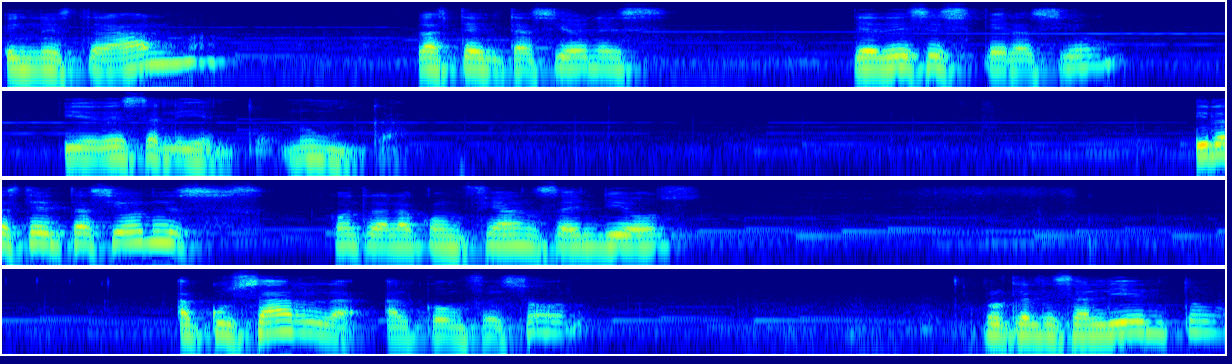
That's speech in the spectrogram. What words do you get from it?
en nuestra alma las tentaciones de desesperación y de desaliento, nunca. Y las tentaciones contra la confianza en Dios, acusarla al confesor, porque el desaliento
